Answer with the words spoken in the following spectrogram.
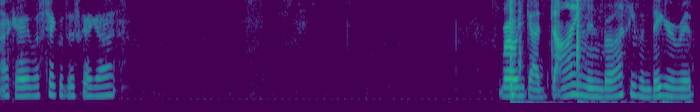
Okay, let's check what this guy got. Bro, he got diamond, bro. That's even bigger rip.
